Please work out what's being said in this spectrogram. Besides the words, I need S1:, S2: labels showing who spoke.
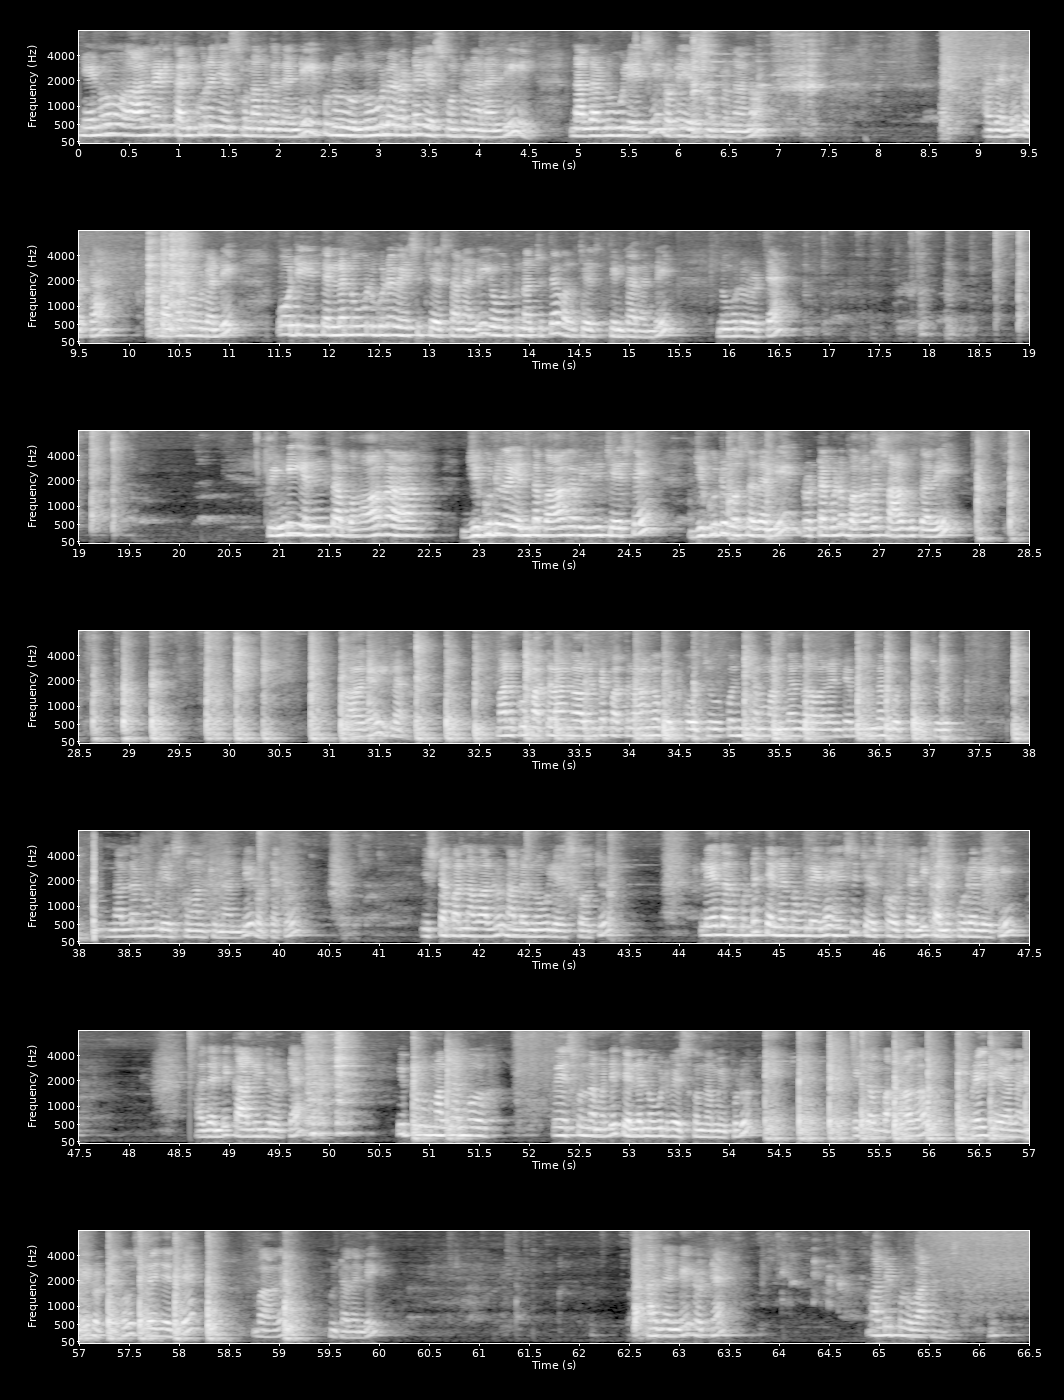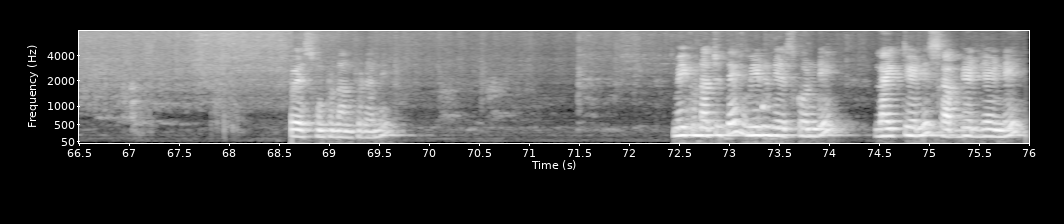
S1: నేను ఆల్రెడీ కలికూర చేసుకున్నాను కదండి. ఇప్పుడు నువ్వుల రొట్టె చేసుకుంటున్నానండి. నల్ల నువ్వులు వేసి రొట్టె చేసుకుంటున్నాను. అదండి రొట్టె. నల్ల నువ్వులు అండి ఒకటి తెల్ల నువ్వులు కూడా వేసి చేస్తానండి. ఎవరికి నచ్చితే వాళ్ళు చేసి తింటారండి. నువ్వుల రొట్టె. పిండి ఎంత బాగా జిగుటుగా ఎంత బాగా ఇది చేస్తే జిగుటుకు వస్తుందండి. రొట్టె కూడా బాగా సాగుతుంది. బాగా ఇట్లా మనకు పతలాంగా కావాలంటే పతలాంగా కొట్టుకోవచ్చు. కొంచెం మందం కావాలంటే మందం కొట్టుకోవచ్చు. నల్ల నువ్వులు వేసుకుని అంటున్నానండి రొట్టెకు. ఇష్టపడిన వాళ్ళు నల్ల నువ్వులు వేసుకోవచ్చు. లేదనుకుంటే తెల్ల నువ్వులైనా వేసి చేసుకోవచ్చు అండి కలికూరలోకి. అదండి కాలింది రొట్టె. ఇప్పుడు మళ్ళీ వేసుకుందామండి. తెల్ల నువ్వులు వేసుకుందాం ఇప్పుడు. ఇట్లా బాగా స్ప్రే చేయాలండి. రొట్టెకు స్ప్రే చేస్తే బాగా ఉంటుందండి. అదండి రొట్టె. మళ్ళీ ఇప్పుడు వాటర్ వేస్తాం. వేసుకుంటున్నాను చూడండి. మీకు నచ్చితే మీరు చేసుకోండి. లైక్ చేయండి సబ్స్క్రైబ్ చేయండి.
